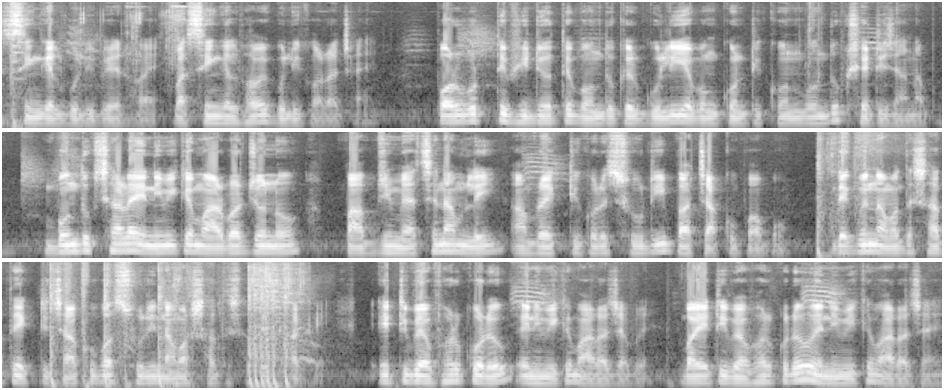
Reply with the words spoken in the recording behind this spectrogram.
সিঙ্গেল গুলি বের হয় বা সিঙ্গেলভাবে গুলি করা যায়। পরবর্তী ভিডিওতে বন্দুকের গুলি এবং কোনটি কোন বন্দুক সেটি জানাব। বন্দুক ছাড়া এনিমিকে মারবার জন্য পাবজি ম্যাচে নামলেই আমরা একটি করে ছুরি বা চাকু পাবো। দেখবেন আমাদের সাথে একটি চাকু বা ছুরি নামার সাথে সাথে থাকে। এটি ব্যবহার করেও এনিমিকে মারা যাবে বা এটি ব্যবহার করেও এনিমিকে মারা যায়।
